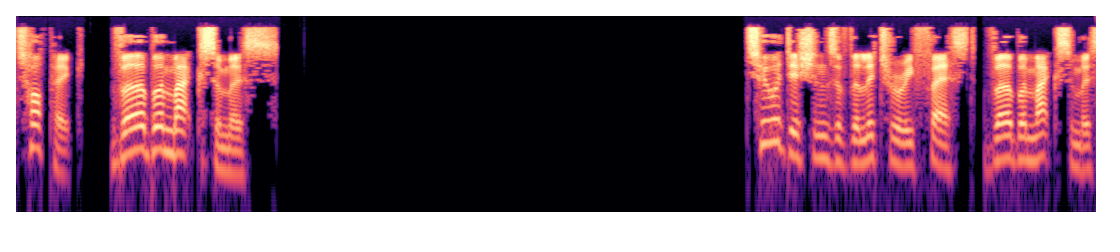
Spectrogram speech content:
Topic: Verba Maximus. Two editions of the Literary Fest, Verba Maximus,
